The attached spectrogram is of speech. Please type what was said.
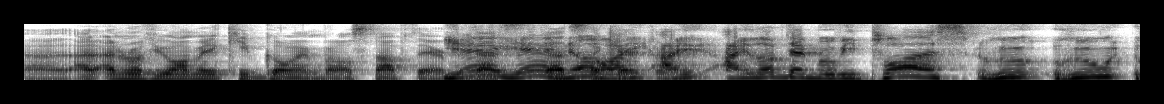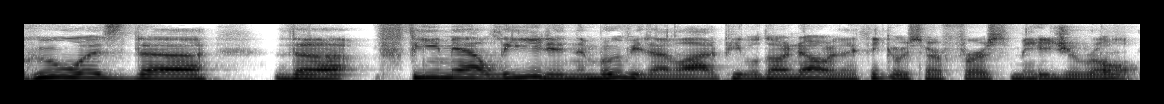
uh, I, I, don't know if you want me to keep going, but I'll stop there. Yeah, that's, yeah, that's no, I, I, I love that movie. Plus, who who who was the the female lead in the movie that a lot of people don't know? I think it was her first major role.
